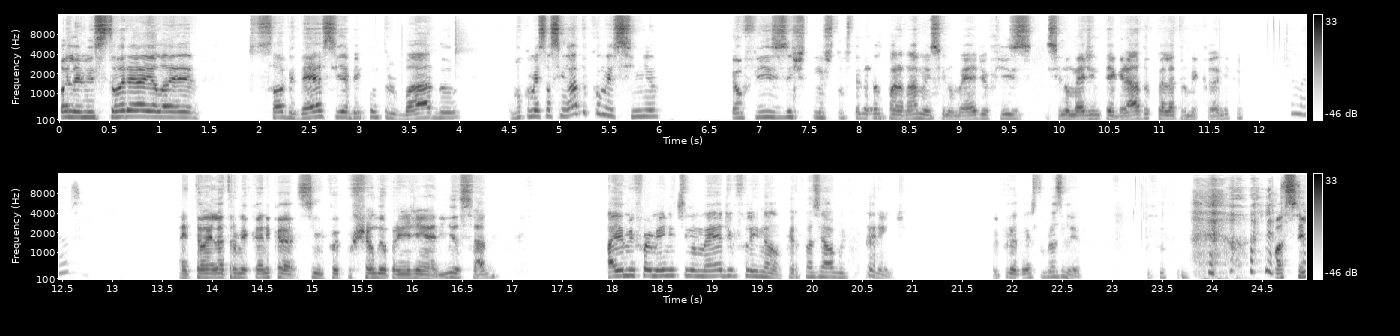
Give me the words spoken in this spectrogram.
Olha, minha história, ela é sobe e desce, é bem conturbado. Eu vou começar assim lá do comecinho. eu fiz no Instituto Federal do Paraná, meu ensino médio, eu fiz ensino médio integrado com eletromecânica. Que massa. Então a eletromecânica, sim, foi puxando eu para engenharia, sabe? Aí eu me formei no ensino médio e falei, não, quero fazer algo diferente. Fui pro Exército Brasileiro. passei,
